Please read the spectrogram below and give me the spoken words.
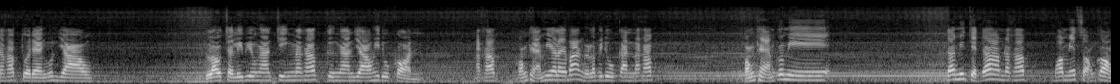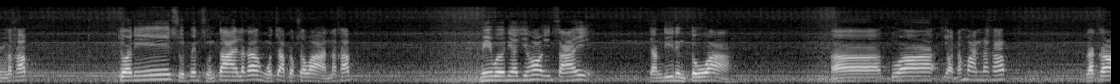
นะครับ ตัวแดงรุ่นยาว เราจะรีวิวงานจริงนะครับกึ่งงานยาวให้ดูก่อนนะครับ ของแถมมีอะไรบ้างเดี๋ยวเราไปดูกันนะครับ ของแถมก็มีด้านมีเจ็ดด้ามนะครับ พร้อมเม็ดสองกล่องนะครับ ตัวนี้ศูนย์เป็นศูนย์ตายแล้วก็หัวจับดอกสว่านนะครับ มีเวอร์เนียยี่ห้ออินไซต์อย่างดีหนึ่งตัวตัวหยอดน้ำมันนะครับ แล้วก็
